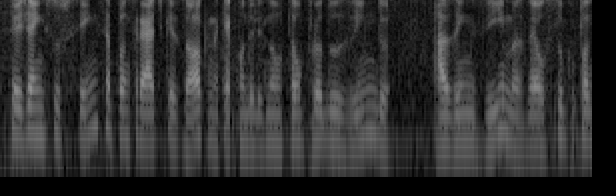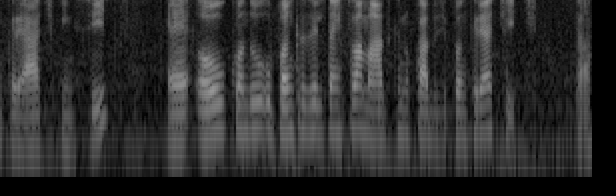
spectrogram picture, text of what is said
seja a insuficiência pancreática exócrina, que é quando eles não estão produzindo as enzimas, né, o suco pancreático em si, é, ou quando o pâncreas está inflamado, que é no quadro de pancreatite. Tá?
